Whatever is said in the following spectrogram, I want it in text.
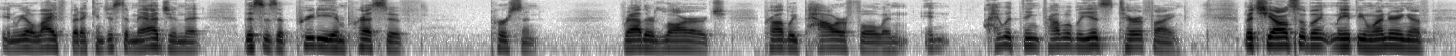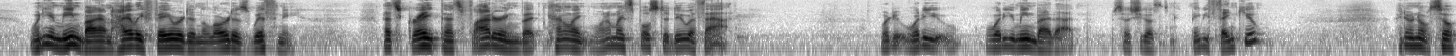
in real life, but I can just imagine that this is a pretty impressive person, rather large, probably powerful, and, and I would think probably is terrifying. But she also may be wondering of, what do you mean by I'm highly favored and the Lord is with me? That's great, that's flattering, but kind of like, what am I supposed to do with that? What do, what do you what do you mean by that? So she goes, maybe thank you? I don't know. So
